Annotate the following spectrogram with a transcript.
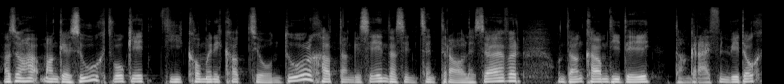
Also hat man gesucht, wo geht die Kommunikation durch, hat dann gesehen, das sind zentrale Server und dann kam die Idee, dann greifen wir doch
